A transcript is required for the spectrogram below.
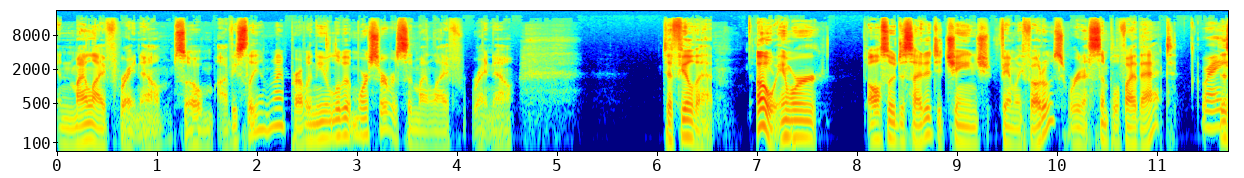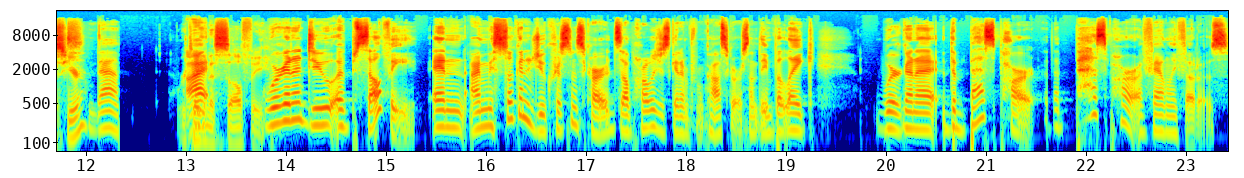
in my life right now. So obviously I probably need a little bit more service in my life right now to feel that. Oh, and we're also decided to change family photos. We're going to simplify that right. this year. Yeah. We're taking I, a selfie. We're gonna do a selfie, and I'm still gonna do Christmas cards. I'll probably just get them from Costco or something. But like, we're gonna. The best part, the best part of family photos,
